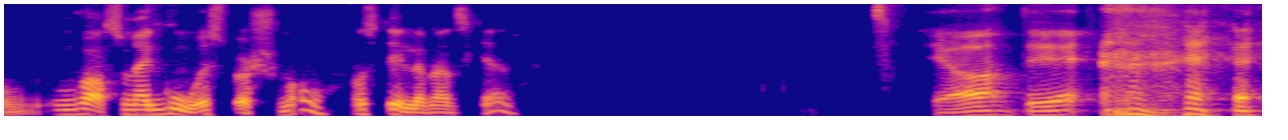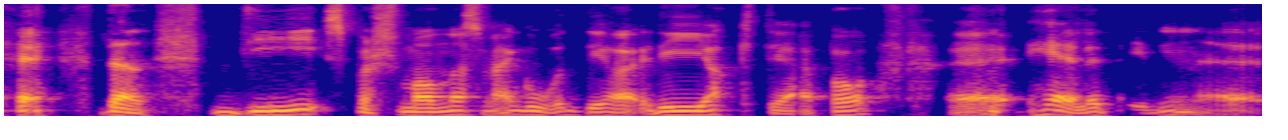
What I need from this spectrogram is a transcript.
om, om hva som er gode spørsmål å stille mennesker? Ja, det den, De spørsmålene som er gode, de, har, de jakter jeg på eh, hele tiden. Eh,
